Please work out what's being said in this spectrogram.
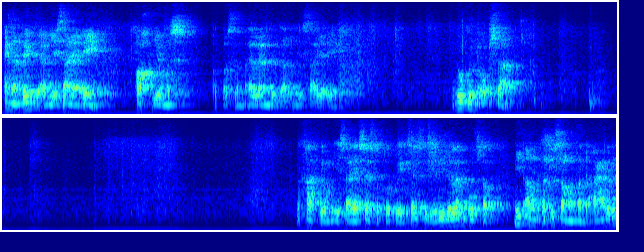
En dan denk je aan Jesaja 1. Ach jongens, wat was een ellende dat in Jesaja 1. Hoe kun je opstaan? Dan gaat het om Jesaja 60 tot 62. Jeruzalem, hoofdstad niet alleen van Israël, maar van de aarde.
